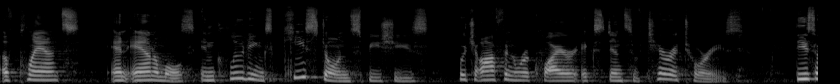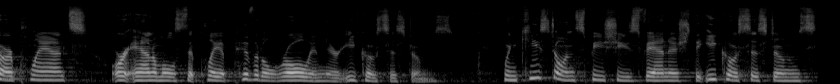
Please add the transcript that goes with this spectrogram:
of plants and animals, including keystone species, which often require extensive territories. These are plants or animals that play a pivotal role in their ecosystems. When keystone species vanish, the ecosystems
